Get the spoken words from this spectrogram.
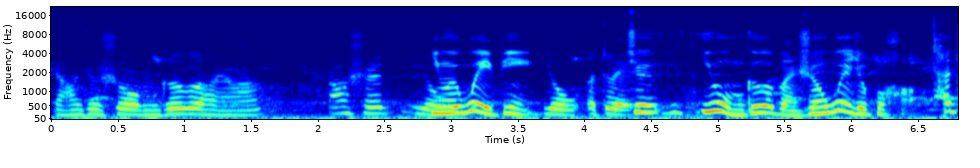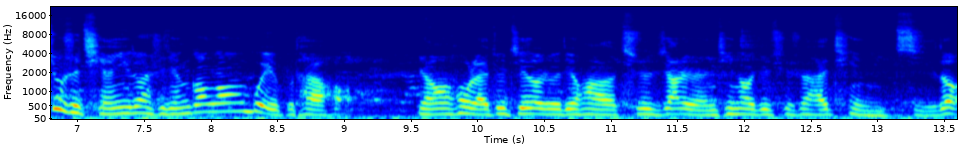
然后就说我们哥哥好像当时有因为胃病，有呃对，就因为我们哥哥本身胃就不好，他就是前一段时间刚刚胃不太好，然后后来就接到这个电话，其实家里人听到就其实还挺急的，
